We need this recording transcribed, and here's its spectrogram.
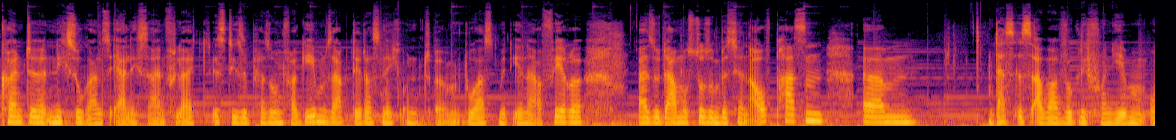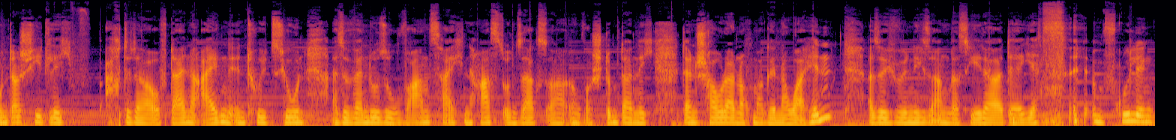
könnte nicht so ganz ehrlich sein. Vielleicht ist diese Person vergeben, sagt dir das nicht und ähm, du hast mit ihr eine Affäre. Also da musst du so ein bisschen aufpassen. Ähm, das ist aber wirklich von jedem unterschiedlich achte da auf deine eigene Intuition. Also wenn du so Warnzeichen hast und sagst, ah, irgendwas stimmt da nicht, dann schau da noch mal genauer hin. Also ich will nicht sagen, dass jeder, der jetzt im Frühling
